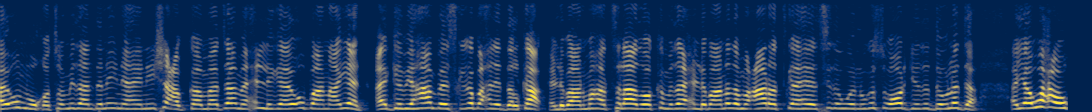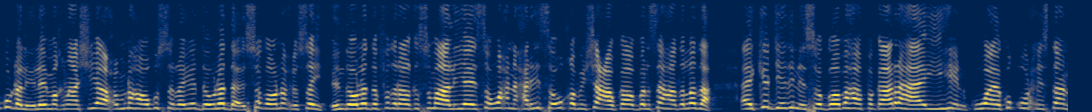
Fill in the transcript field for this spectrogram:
ay u muuqato midaan danaynahaynin shacabka maadaama xilligii ay u baahnaayeen ay gebi ahaanba iskaga baxday dalka. Xildhibaan mahad salaad oo ka mid ah xildhibaanada mucaaradka ah ee sida weyn uga soo horjeeda dowladda ayaa waxa uu ku dhaliilay maqnaashiyaha xubnaha ugu sarreeya dowladda isagoona xusay in dowladda federaalk soomaaliya aysan wax naxariista u qabin shacabka balse hadallada ay ka jeedinayso goobaha fagaaraha ay yihiin kuwa ay ku qurxistaan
